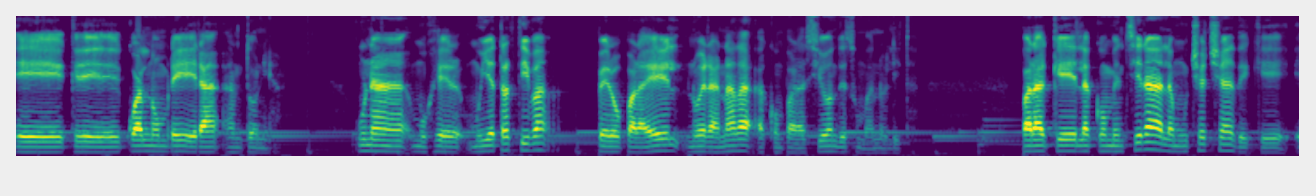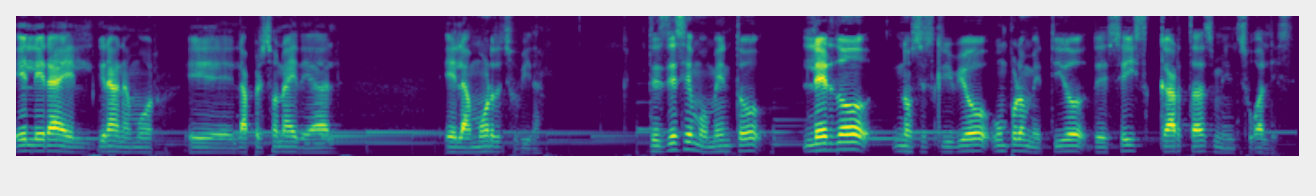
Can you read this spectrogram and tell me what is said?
eh, que, cual nombre era Antonia. Una mujer muy atractiva, pero para él no era nada a comparación de su Manuelita. Para que la convenciera a la muchacha de que él era el gran amor, eh, la persona ideal, el amor de su vida. Desde ese momento, Lerdo nos escribió un prometido de seis cartas mensuales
